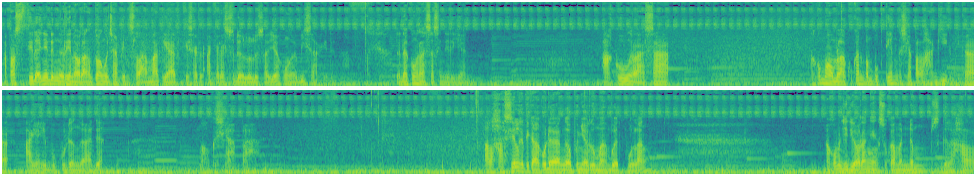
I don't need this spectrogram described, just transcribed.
atau setidaknya dengerin orang tua ngucapin selamat ya akhirnya sudah lulus aja aku nggak bisa gitu dan aku ngerasa sendirian. Aku ngerasa aku mau melakukan pembuktian ke siapa lagi ketika ayah ibuku udah nggak ada. Mau ke siapa? Alhasil ketika aku udah nggak punya rumah buat pulang, aku menjadi orang yang suka mendem segala hal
